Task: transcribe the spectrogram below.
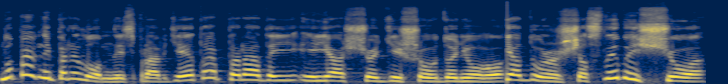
ну певний переломний справді етап. Радий я, що дійшов до нього. Я дуже щасливий, що.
